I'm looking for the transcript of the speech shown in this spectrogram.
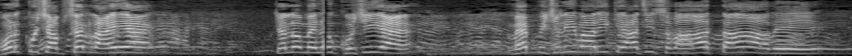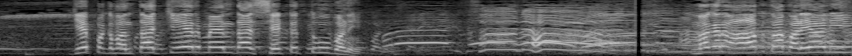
ਹੁਣ ਕੁਝ ਅਫਸਰ ਲਾਏ ਆ। ਚਲੋ ਮੈਨੂੰ ਖੁਸ਼ੀ ਹੈ ਮੈਂ ਪਿਛਲੀ ਵਾਰੀ ਕਿਹਾ ਸੀ ਸਵਾਦ ਤਾਂ ਆਵੇ। ਜੇ ਭਗਵੰਤਾ ਚੇਅਰਮੈਨ ਦਾ ਸਿੱਟ ਤੂੰ ਬਣੇ। ਮਗਰ ਆਪ ਤਾਂ ਬਣਿਆ ਨਹੀਂ।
